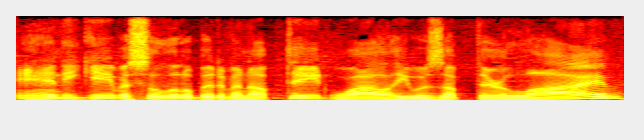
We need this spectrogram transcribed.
Andy gave us a little bit of an update while he was up there live,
